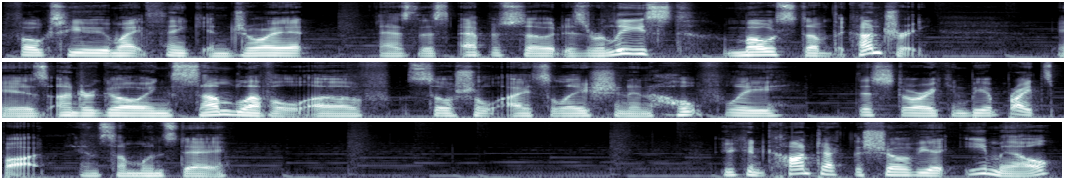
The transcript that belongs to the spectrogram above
folks who you might think enjoy it. As this episode is released, most of the country is undergoing some level of social isolation, and hopefully, this story can be a bright spot in someone's day. You can contact the show via email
